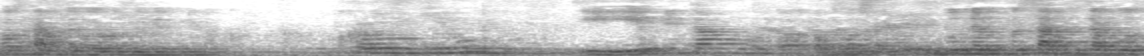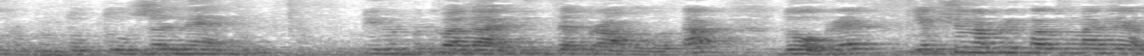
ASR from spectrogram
поставте в відмінок. Кров'ю І і там будемо писати за апострофом, тобто вже не підпадає під це правило, так? Добре. Якщо, наприклад, у мене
